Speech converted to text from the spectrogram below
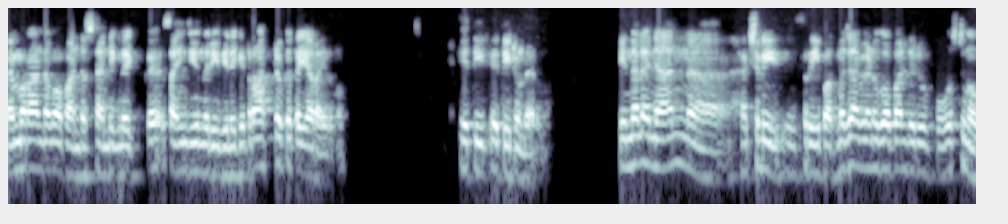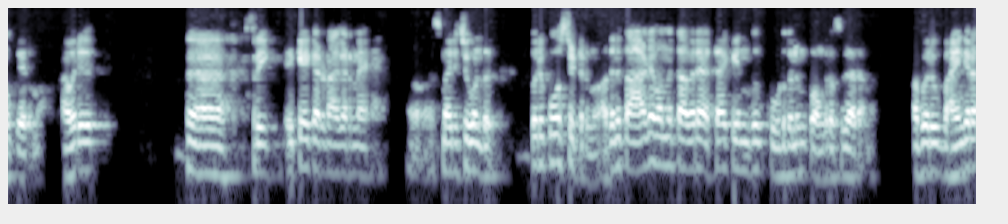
മെമ്മറാണ്ടം ഓഫ് അണ്ടർസ്റ്റാൻഡിംഗിലേക്ക് സൈൻ ചെയ്യുന്ന രീതിയിലേക്ക് ഡ്രാഫ്റ്റ് ഒക്കെ തയ്യാറായിരുന്നു. എത്തി എത്തിയിട്ടുണ്ടായിരുന്നു. ഇന്നലെ ഞാൻ ആക്ച്വലി ശ്രീ പത്മജ വേണുഗോപാലിന്റെ ഒരു പോസ്റ്റ് നോക്കിയായിരുന്നു അവർ ശ്രീ കെ കരുണാകരനെ സ്മരിച്ചുകൊണ്ട് ഒരു പോസ്റ്റ് ഇട്ടിരുന്നു. അതിന് താഴെ വന്നിട്ട് അവരെ അറ്റാക്ക് ചെയ്യുന്നത് കൂടുതലും കോൺഗ്രസ്സുകാരാണ്. അപ്പൊ ഒരു ഭയങ്കര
